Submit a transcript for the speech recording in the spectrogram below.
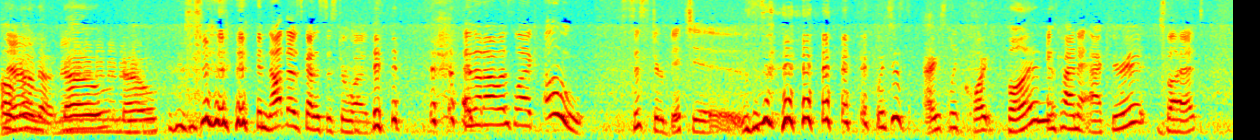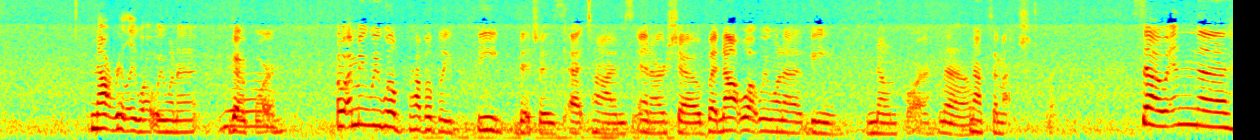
oh, no, no, no, no. no. Not those kind of sister wives. and then I was like, oh, sister bitches. Which is actually quite fun. and kind of accurate, but not really what we want to go for. Oh, I mean, we will probably be bitches at times in our show, but not what we want to be known for. No. Not so much. So, in the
